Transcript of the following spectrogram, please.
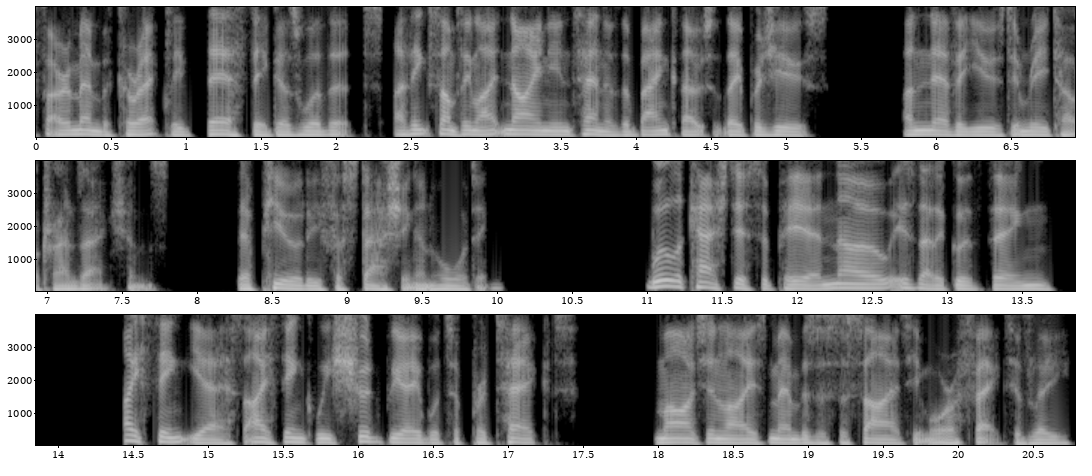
if I remember correctly, their figures were that I think something like nine in 10 of the banknotes that they produce are never used in retail transactions. They're purely for stashing and hoarding. Will the cash disappear? No. Is that a good thing? I think yes. I think we should be able to protect marginalized members of society more effectively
